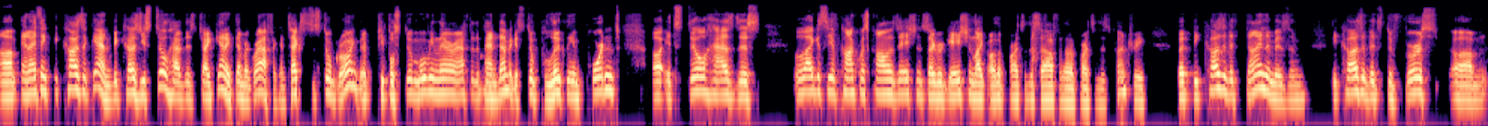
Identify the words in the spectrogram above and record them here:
Um, and I think because, again, because you still have this gigantic demographic and Texas is still growing, there people still moving there after the mm-hmm. pandemic. It's still politically important. Uh, it still has this legacy of conquest, colonization, segregation, like other parts of the South and other parts of this country. But because of its dynamism, because of its diverse, um,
